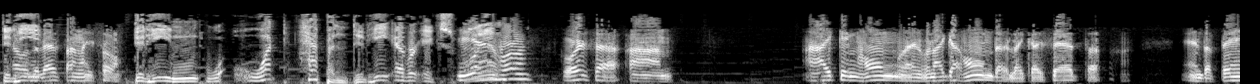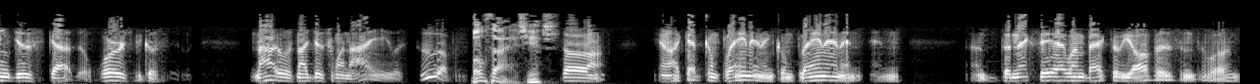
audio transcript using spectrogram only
Did that he- the last time I saw. Did he? wh- What happened? Did he ever explain? Yeah, well, of course, uh, um, I came home, and when I got home, the, like I said, uh, and the pain just got worse because now it was not just one eye, it was two of them. Both eyes, yes. So, you know, I kept complaining and complaining, and, and, and the next day I went back to the office, and, well,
